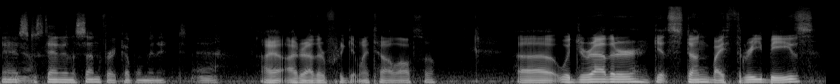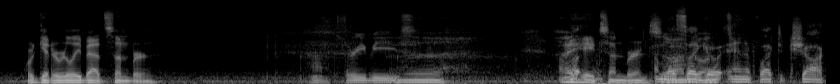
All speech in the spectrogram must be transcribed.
yeah, it's know. to stand in the sun for a couple minutes. Yeah. I, I'd rather forget my towel also. Uh, would you rather get stung by three bees or get a really bad sunburn? Huh, three bees. Uh, I Unle- hate sunburn. So Unless I'm I going go anaphylactic shock,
